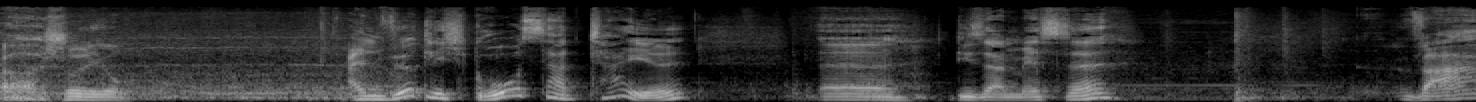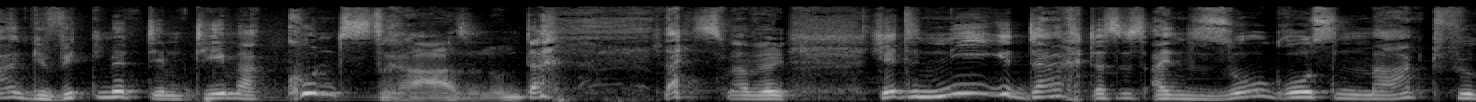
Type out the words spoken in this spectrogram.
oh, Entschuldigung, ein wirklich großer Teil äh, dieser Messe war gewidmet dem Thema Kunstrasen. Und das, das war wirklich. Ich hätte nie gedacht, dass es einen so großen Markt für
